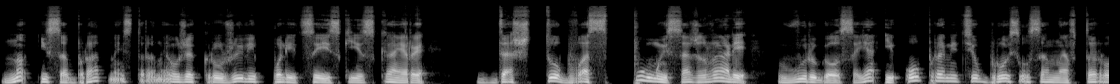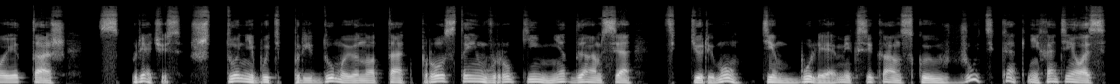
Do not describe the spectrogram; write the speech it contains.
Но и с обратной стороны уже кружили полицейские скайеры. «Да чтоб вас пумы сожрали!» Выругался я и опрометью бросился на второй этаж. Спрячусь, что-нибудь придумаю, но так просто им в руки не дамся. В тюрьму, тем более мексиканскую, жуть как не хотелось.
